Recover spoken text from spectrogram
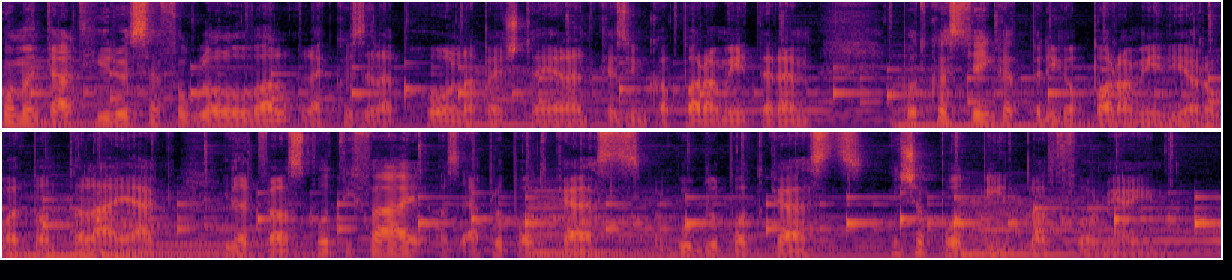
Kommentált hírösszefoglalóval legközelebb holnap este jelentkezünk a Paraméteren, podcastjainkat pedig a Paramédia rovatban találják, illetve a Spotify, az Apple Podcasts, a Google Podcasts és a Podbean platformjain.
